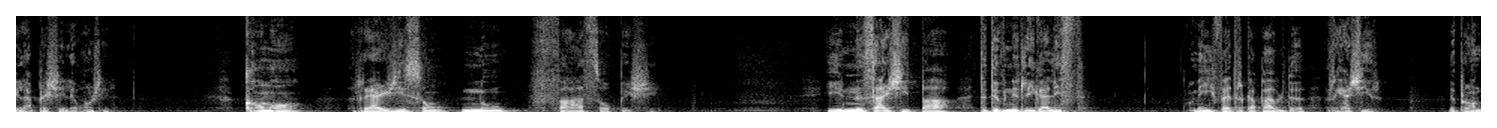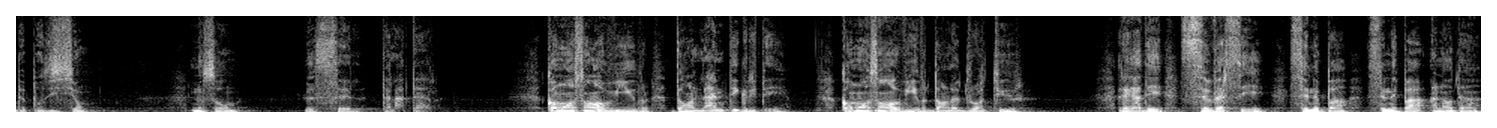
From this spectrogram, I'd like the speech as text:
il a prêché l'évangile. Comment réagissons-nous face au péché? Il ne s'agit pas de devenir légaliste, mais il faut être capable de réagir, de prendre des positions. Nous sommes le seul de la terre. Commençons à vivre dans l'intégrité. Commençons à vivre dans la droiture. Regardez ce verset, ce n'est pas, ce n'est pas anodin.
